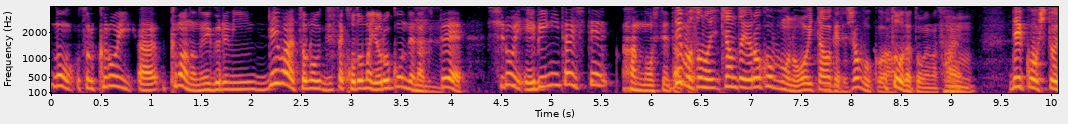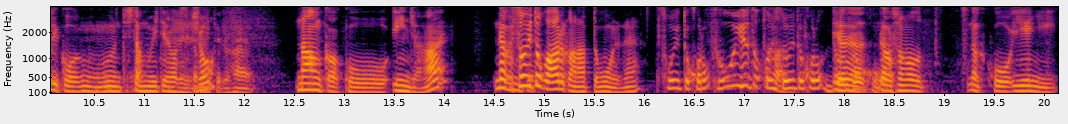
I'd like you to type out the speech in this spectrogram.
のその黒いあ熊のぬいぐるみではその実際子供は喜んでなくて、白いエビに対して反応してたでもそのちゃんと喜ぶものを置いたわけでしょ僕は。そうだと思います、はい。うん。でこう一人こううんうんって下向いてるわけでしょ。はい、なんかこういいんじゃない？なんかそういうとこあるかなって思うよね。そういうところ？そういうところそういうところ？いやだからそのなんかこう家に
